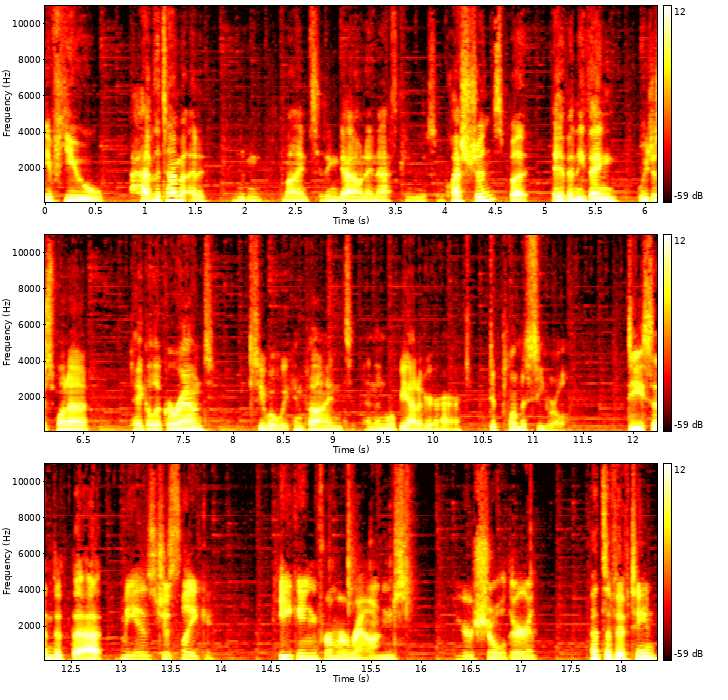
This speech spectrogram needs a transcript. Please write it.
If you have the time, I wouldn't mind sitting down and asking you some questions, but if anything, we just want to take a look around, see what we can find, and then we'll be out of your hair. Diplomacy roll. Decent at that. Mia's just like peeking from around your shoulder. That's a 15.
